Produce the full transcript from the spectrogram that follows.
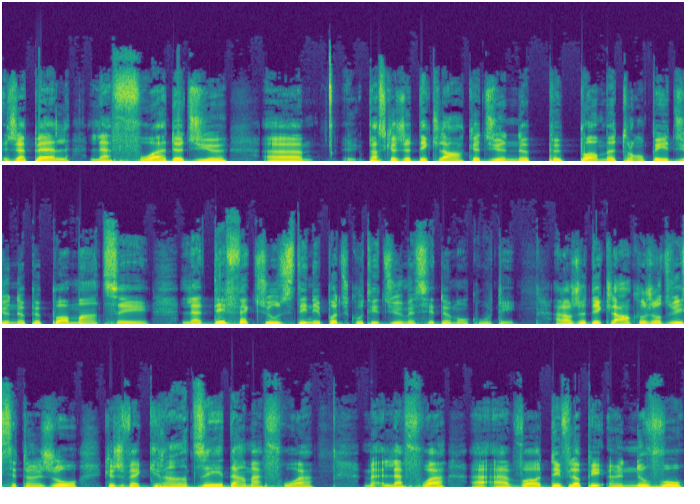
j'appelle la foi de Dieu euh, parce que je déclare que Dieu ne peut pas me tromper, Dieu ne peut pas mentir. La défectuosité n'est pas du côté de Dieu, mais c'est de mon côté. Alors je déclare qu'aujourd'hui, c'est un jour que je vais grandir dans ma foi. La foi va développer un nouveau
